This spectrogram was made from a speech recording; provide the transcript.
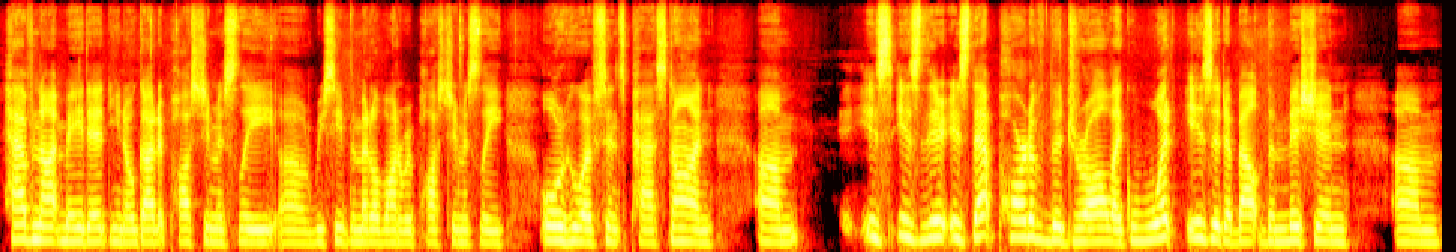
have not made it, you know, got it posthumously, uh, received the Medal of Honor posthumously, or who have since passed on. Um, is is there is that part of the draw? Like, what is it about the mission? Um,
